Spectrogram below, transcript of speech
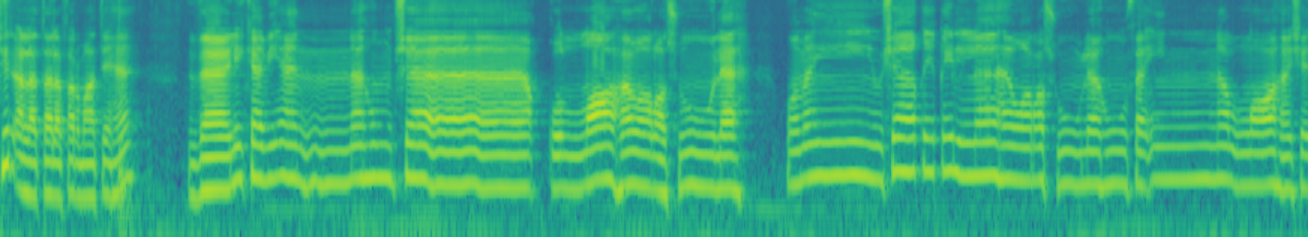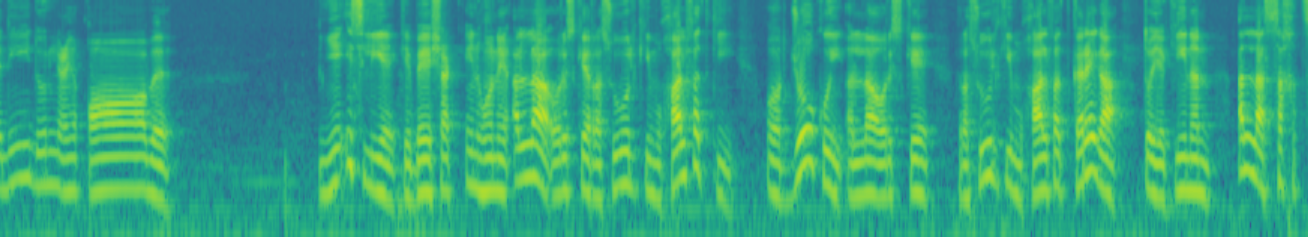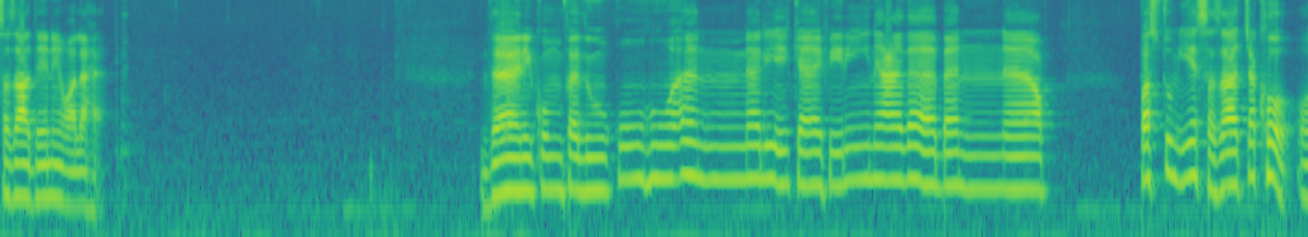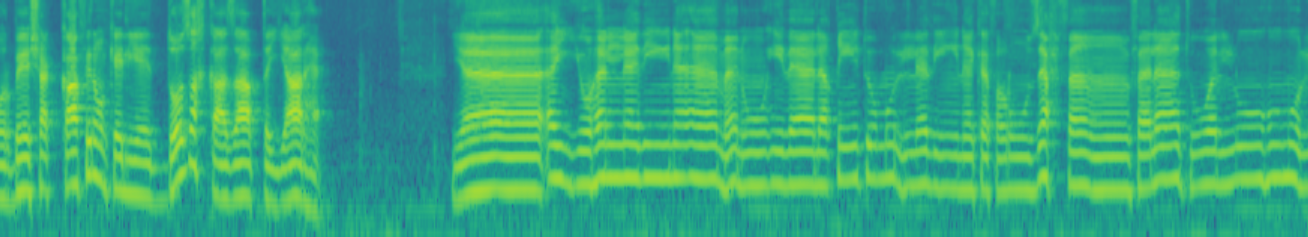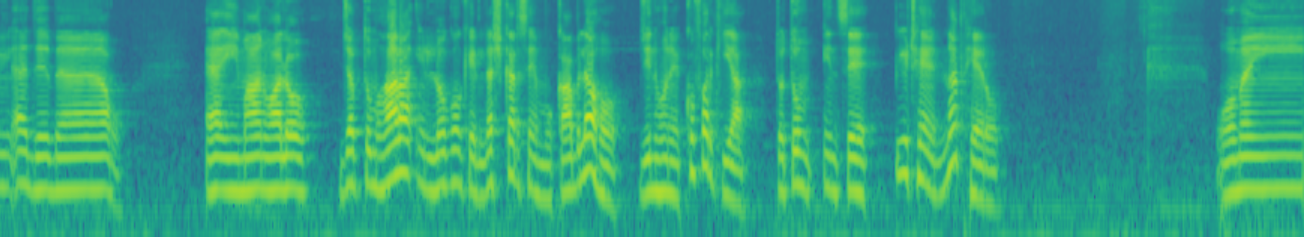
پھر اللہ تعالیٰ فرماتے ہیں، ذلك بأنهم شاقوا الله ورسوله، ومن يشاقق الله ورسوله فإن الله شديد العقاب۔ یہ اس لیے کہ بے شک انہوں نے اللہ اور اس کے رسول کی مخالفت کی، اور جو کوئی اللہ اور اس کے رسول کی مخالفت کرے گا تو یقیناً اللہ سخت سزا دینے والا ہے۔ ذلكم فذوقوه وأن للكافرين عذاب النار۔ پس تم یہ سزا چکھو اور بے شک کافروں کے لیے دوزخ کا عذاب تیار ہے۔ يا أيها الذين آمنوا إذا لقيتم الذين كفروا زحفا فلا تولوهم الأدبار اے ایمان والو، جب تمہارا ان لوگوں کے لشکر سے مقابلہ ہو جنہوں نے کفر کیا تو تم ان سے پیٹھیں نہ پھیرو۔ ومن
